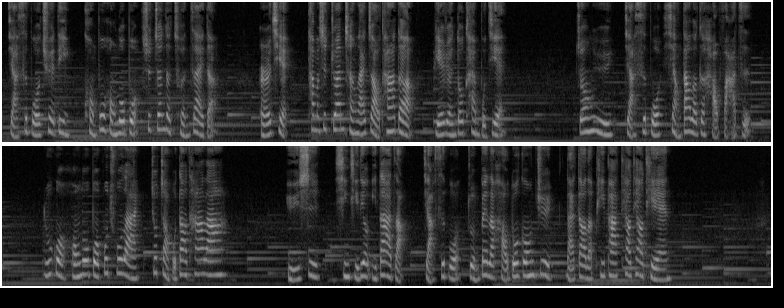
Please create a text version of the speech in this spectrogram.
贾斯伯确定恐怖红萝卜是真的存在的，而且他们是专程来找他的，别人都看不见。终于，贾斯伯想到了个好法子。如果红萝卜不出来，就找不到它啦。于是星期六一大早，贾斯伯准备了好多工具，来到了噼啪跳跳田。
